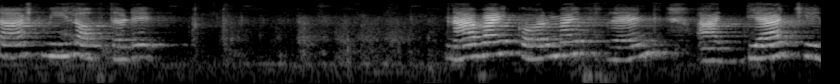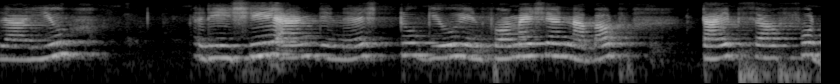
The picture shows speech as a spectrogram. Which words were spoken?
last meal of the day. Now I call my friends Adya, Chirayu, Rishi and Dinesh to give information about types of food.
